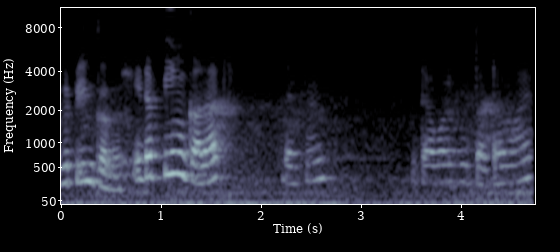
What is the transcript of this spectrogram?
এটা পিঙ্ক কালার এটা পিঙ্ক কালার দেখেন। এটা আবার জুতাটা হয়?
